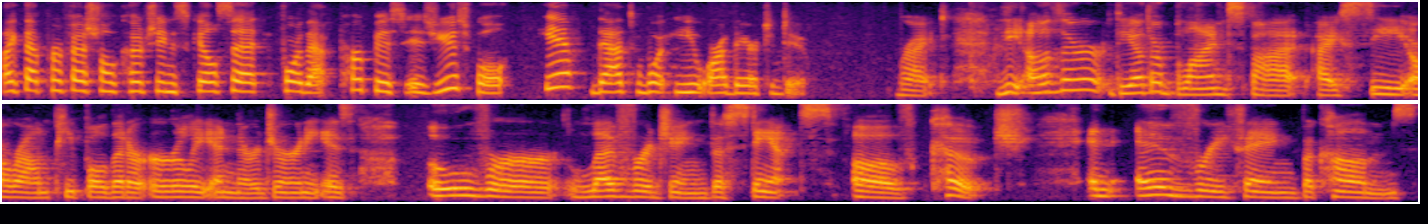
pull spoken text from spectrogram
Like that professional coaching skill set for that purpose is useful if that's what you are there to do. Right. The other the other blind spot I see around people that are early in their journey is over leveraging the stance of coach and everything becomes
